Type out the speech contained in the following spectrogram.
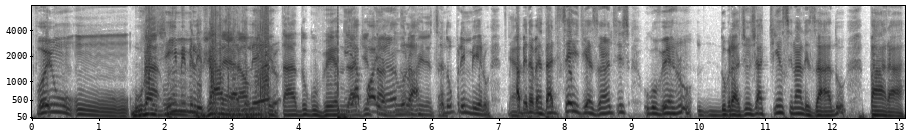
foi um, um, um regime um militar brasileiro militar do governo e da apoiando lá, militar. sendo o primeiro. É. A da verdade, seis dias antes, o governo do Brasil já tinha sinalizado para,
